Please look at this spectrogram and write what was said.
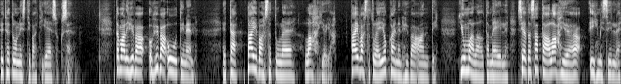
Nyt he tunnistivat Jeesuksen. Tämä oli hyvä, hyvä uutinen, että taivaasta tulee lahjoja. Taivaasta tulee jokainen hyvä anti Jumalalta meille. Sieltä sataa lahjoja ihmisille.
